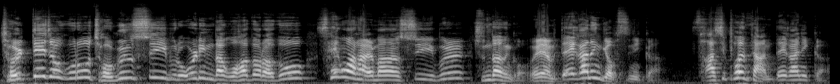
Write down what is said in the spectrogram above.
절대적으로 적은 수입을 올린다고 하더라도 생활할 만한 수입을 준다는 거. 왜냐면 떼가는 게 없으니까. 40%안 떼가니까.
